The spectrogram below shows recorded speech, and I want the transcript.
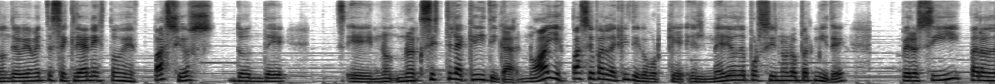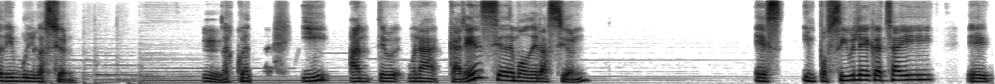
donde obviamente se crean estos espacios donde eh, no, existe la crítica, no hay espacio para la crítica porque el medio de por sí no lo permite, pero sí para la divulgación. ¿Te mm. das cuenta? Y ante una carencia de moderación, es imposible, ¿cachai? Eh,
